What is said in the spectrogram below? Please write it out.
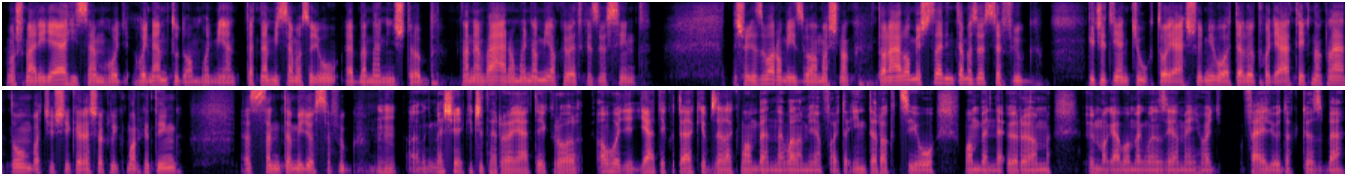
most már így elhiszem, hogy, hogy nem tudom, hogy milyen. Tehát nem hiszem azt, hogy ó, ebben már nincs több, hanem várom, hogy na mi a következő szint. És hogy ez barom izgalmasnak találom, és szerintem ez összefügg kicsit ilyen tyúk tojás, hogy mi volt előbb, hogy játéknak látom, vagy hogy sikeres a click marketing, ez szerintem így összefügg. Uh-huh. Mesélj egy kicsit erről a játékról. Ahogy egy játékot elképzelek, van benne valamilyen fajta interakció, van benne öröm, önmagában megvan az élmény, hogy fejlődök közbe,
